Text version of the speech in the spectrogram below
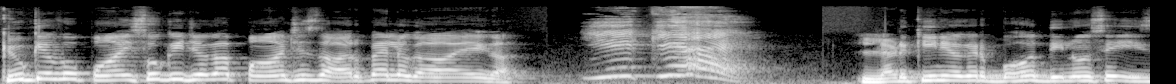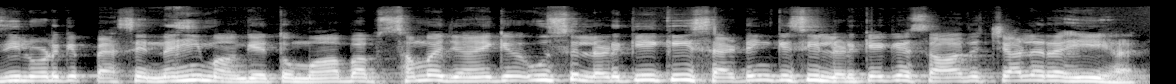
क्योंकि वो 500 की जगह पाँच हज़ार रुपए लगाएगा ये क्या है? लड़की ने अगर बहुत दिनों से इजी लोड के पैसे नहीं मांगे तो माँ बाप समझ जाएँ कि उस लड़की की सेटिंग किसी लड़के के साथ चल रही है।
